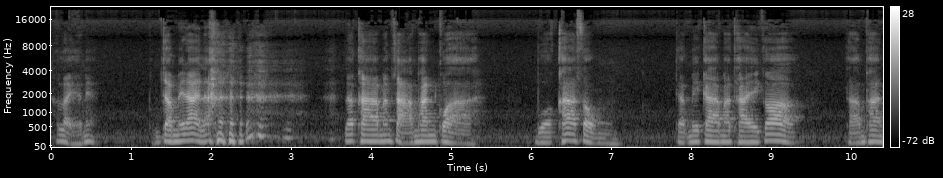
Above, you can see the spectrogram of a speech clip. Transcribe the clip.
เท่าไหร่อะเนี่ย ผมจำไม่ได้แล้ว ราคามันสามพันกว่า บวกค่าส่ง จากอเมริกามาไทยก็สามพัน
